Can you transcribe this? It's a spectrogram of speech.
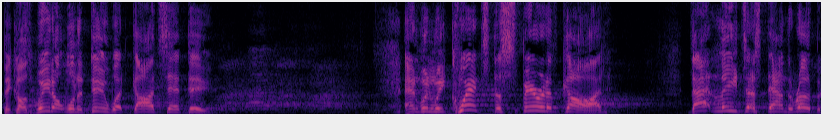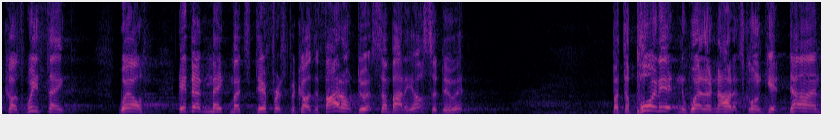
because we don't want to do what God said do. And when we quench the Spirit of God, that leads us down the road because we think, well, it doesn't make much difference because if I don't do it, somebody else will do it. But the point isn't whether or not it's going to get done.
